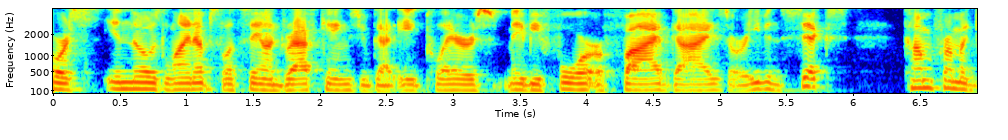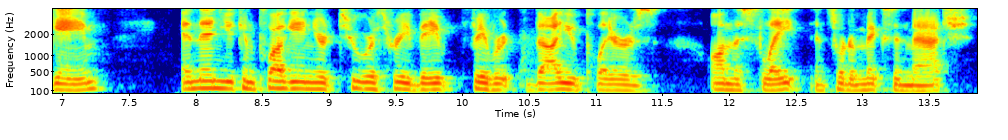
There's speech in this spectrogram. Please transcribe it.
Of course, in those lineups, let's say on DraftKings, you've got eight players, maybe four or five guys, or even six come from a game, and then you can plug in your two or three va- favorite value players on the slate and sort of mix and match.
